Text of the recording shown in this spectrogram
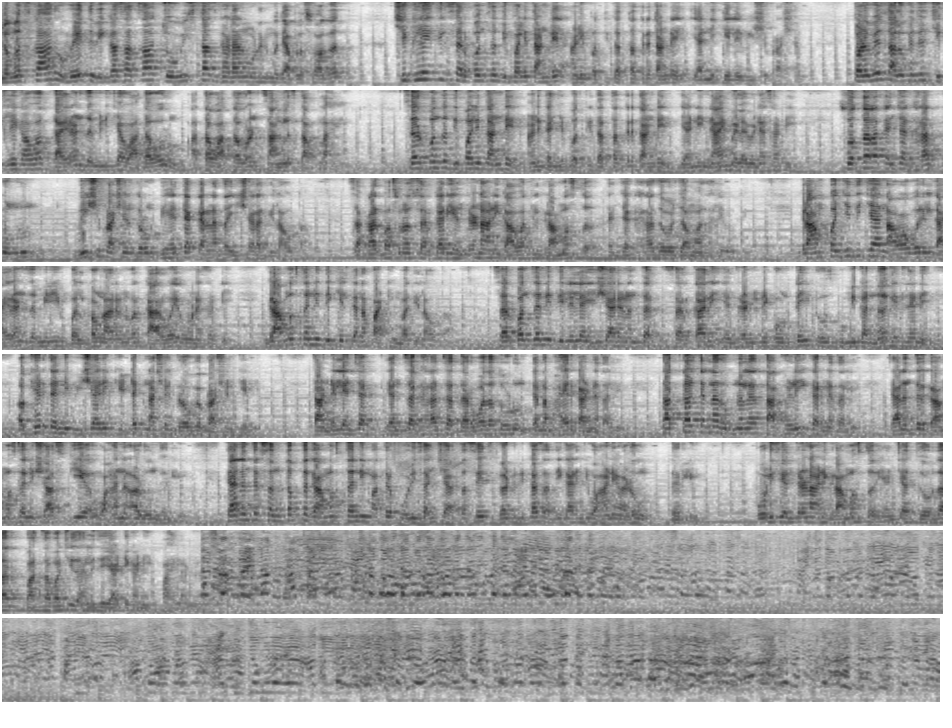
नमस्कार वेद विकासाचा चोवीस तास घडामोडींमध्ये आपलं स्वागत. चिखले येथील सरपंच दीपाली तांडेल आणि पती दत्तात्रय तांडेल यांनी केले विषप्राशन पनवेल तालुक्यातील चिखले गावात गायरान जमिनीच्या वादावरून आता वातावरण चांगलंच तापलं आहे. सरपंच दीपाली तांडेल आणि त्यांचे पती दत्तात्रय तांडेल यांनी न्याय मिळविण्यासाठी स्वतःला त्यांच्या घरात कोंडून विषप्राशन करून देहत्याग करण्याचा इशारा दिला होता. सकाळपासूनच सरकारी यंत्रणा आणि गावातील ग्रामस्थ त्यांच्या घराजवळ जमा झाले होते. ग्रामपंचायतीच्या नावावरील गायरान जमिनी बलकावणाऱ्यांवर कारवाई होण्यासाठी ग्रामस्थांनी देखील त्यांना पाठिंबा दिला होता. सरपंचांनी दिलेल्या इशाऱ्यानंतर सरकारी यंत्रणेने कोणतीही ठोस भूमिका न घेतल्याने अखेर त्यांनी विषारी कीटकनाशक द्रव्य प्राशन केले. तांडेल यांच्या यांचा घराचा दरवाजा तोडून त्यांना बाहेर काढण्यात आले. तात्काळ त्यांना रुग्णालयात दाखलही करण्यात आले. त्यानंतर ग्रामस्थांनी शासकीय वाहनं अडवून धरली. त्यानंतर संतप्त ग्रामस्थांनी मात्र पोलिसांच्या तसेच गट विकास अधिकाऱ्यांची वाहने अडवून धरली. पोलीस यंत्रणा आणि ग्रामस्थ यांच्यात जोरदार बाचाबाची झाल्याचे या ठिकाणी पाहायला मिळाले you.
